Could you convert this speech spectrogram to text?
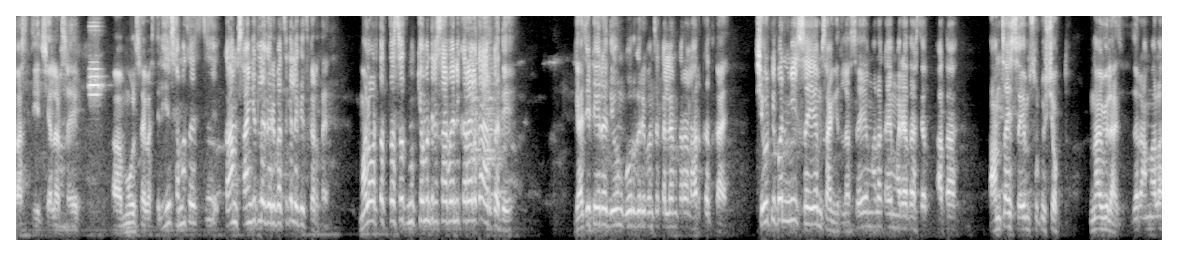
असतील शेलर साहेब मोळ साहेब असतील हे समाजाचं काम सांगितलं गरीबाचं की लगेच करतायत? मला वाटतं तसंच मुख्यमंत्री साहेबांनी करायला काय हरकत आहे? गॅजेटेर देऊन गोरगरिबांचं कल्याण करायला हरकत काय? शेवटी पण मी संयम सांगितला. संयमाला काही मर्यादा असतात. आता आमचाही संयम सुटू शकतो. नाविलाज जर आम्हाला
